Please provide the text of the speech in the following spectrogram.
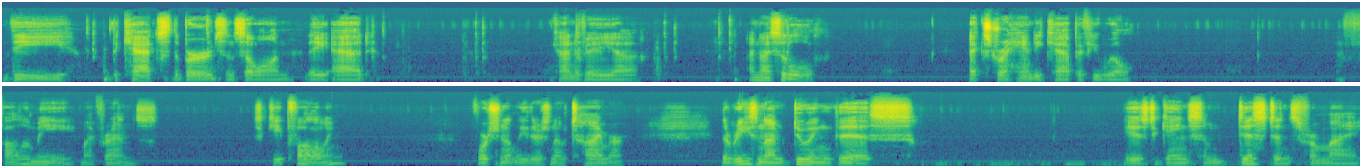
The, the cats, the birds, and so on, they add kind of a, uh, a nice little extra handicap, if you will, Follow me, my friends. Just keep following. Fortunately, there's no timer. The reason I'm doing this is to gain some distance from my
